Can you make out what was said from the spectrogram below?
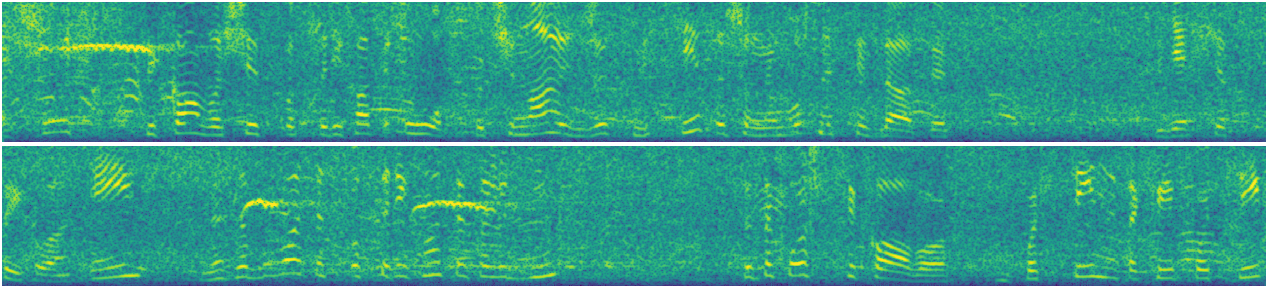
А що цікаво ще спостерігати? О, починають вже свистіти, що не можна сідати. Я ще встигла. І не забувайте спостерігати за людьми. Це також цікаво. Постійний такий потік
